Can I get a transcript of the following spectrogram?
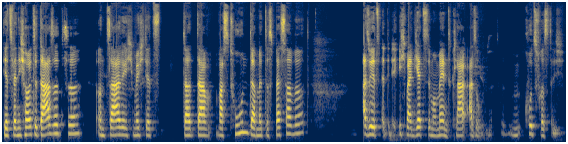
Jetzt, wenn ich heute da sitze und sage, ich möchte jetzt da, da was tun, damit es besser wird? Also jetzt, ich meine jetzt im Moment, klar, also kurzfristig.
